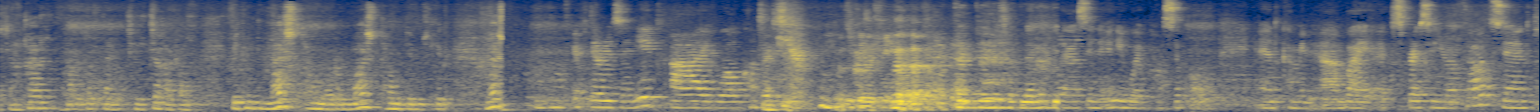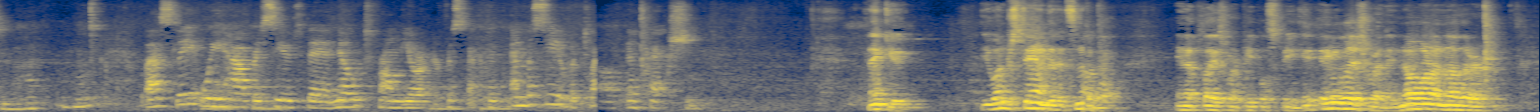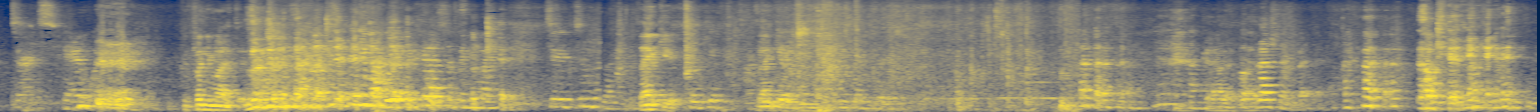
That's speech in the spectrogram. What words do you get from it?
гарч анхаарал хандуулна гэж хэлж байгаа бол бидэнд маш том урам, маш том дэмжлэг, маш If there is a need, I will contact you. That's great. As in any way possible, and coming uh, by expressing your thoughts. And Mhm. lastly, we have received the note from your respective embassy request of infection. Thank you. You understand that it's not in a place where people speak English, where they know one another. Pretty much. Thank you. Thank you. Thank you. Thank you. Russian better. okay.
